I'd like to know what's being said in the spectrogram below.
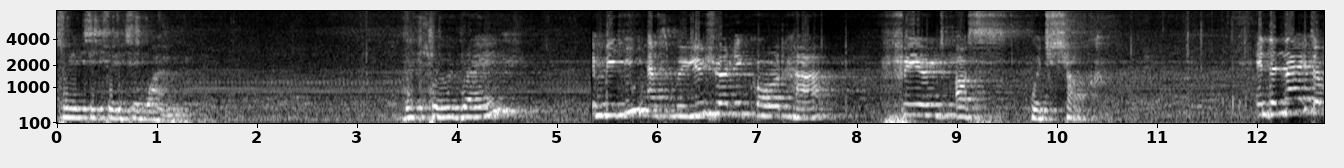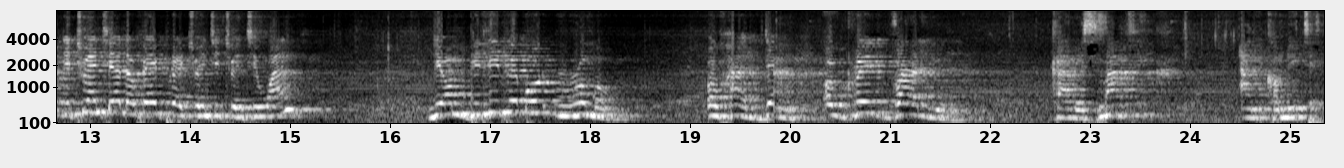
2021. The children, Emily, as we usually called her, filled us with shock. In the night of the 20th of April 2021, the unbelievable rumor of her death of great value, charismatic, and committed.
